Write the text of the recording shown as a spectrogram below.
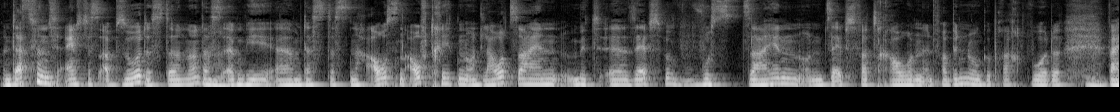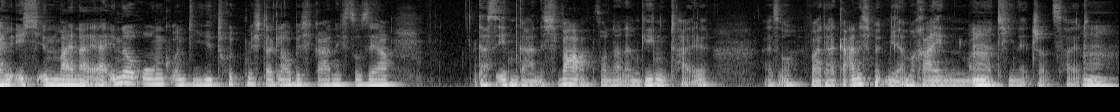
Und das finde ich eigentlich das Absurdeste, ne? dass mhm. irgendwie ähm, dass das nach außen auftreten und laut sein mit äh, Selbstbewusstsein und Selbstvertrauen in Verbindung gebracht wurde, mhm. weil ich in meiner Erinnerung, und die drückt mich da, glaube ich, gar nicht so sehr, das eben gar nicht war, sondern im Gegenteil. Also war da gar nicht mit mir im Reinen meiner mhm. Teenagerzeit. Mhm.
